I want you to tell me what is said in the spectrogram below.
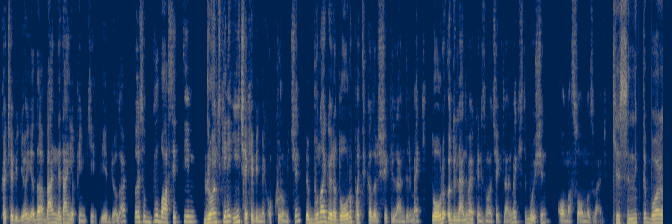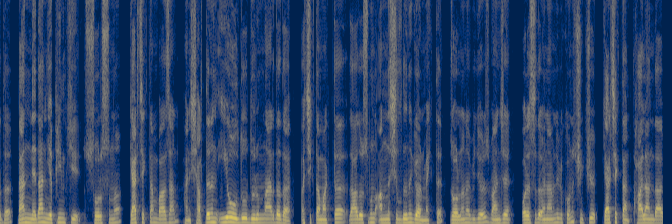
kaçabiliyor ya da ben neden yapayım ki diyebiliyorlar. Dolayısıyla bu bahsettiğim röntgeni iyi çekebilmek o kurum için ve buna göre doğru patikaları şekillendirmek, doğru ödüllendirme mekanizmaları şekillendirmek işte bu işin olmazsa olmazı bence. Kesinlikle bu arada ben neden yapayım ki sorusunu gerçekten bazen hani şartların iyi olduğu durumlarda da açıklamakta daha doğrusu bunun anlaşıldığını görmekte zorlanabiliyoruz. Bence Orası da önemli bir konu çünkü gerçekten halen daha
